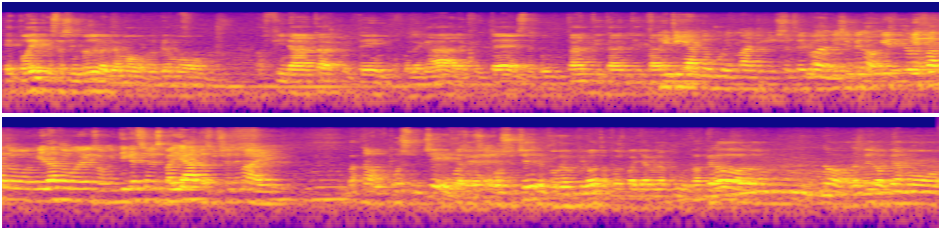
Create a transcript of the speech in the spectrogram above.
e poi questa simbiosi l'abbiamo affinata col tempo, con le gare, con il test, con tanti tanti tanti... Litigando pure immagino, certe cose, dice, no, mi, mi, fatto, mi hai dato un'indicazione sbagliata, succede mai? Ma no. può, succedere, può, succedere, può succedere come un pilota può sbagliare una curva, però no, davvero abbiamo,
